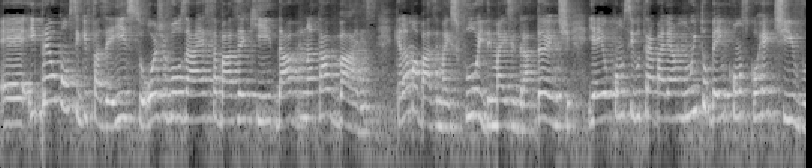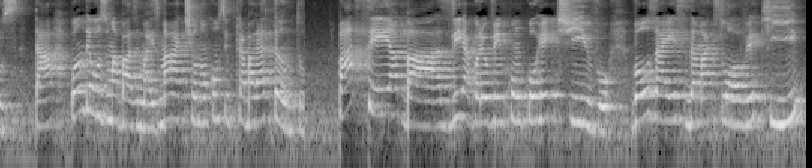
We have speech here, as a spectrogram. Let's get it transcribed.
É, e pra eu conseguir fazer isso, hoje eu vou usar essa base aqui da Bruna Tavares, que ela é uma base mais fluida e mais hidratante, e aí eu consigo trabalhar muito bem com os corretivos, tá? Quando eu uso uma base mais mate, eu não consigo trabalhar tanto. Passei a base, agora eu venho com o corretivo. Vou usar esse da Max Love aqui,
